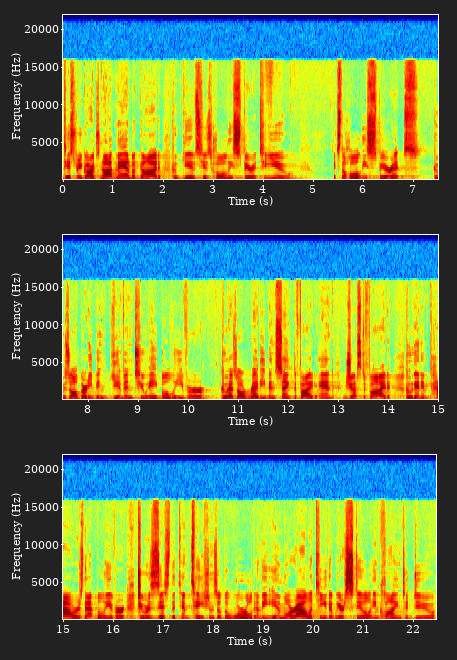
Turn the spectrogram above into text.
disregards not man, but God, who gives his Holy Spirit to you. It's the Holy Spirit who's already been given to a believer who has already been sanctified and justified, who then empowers that believer to resist the temptations of the world and the immorality that we are still inclined to do,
